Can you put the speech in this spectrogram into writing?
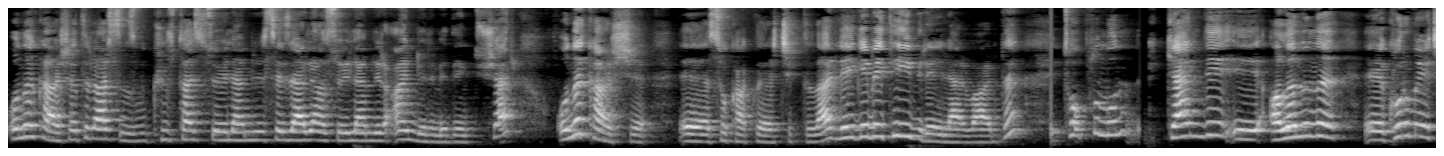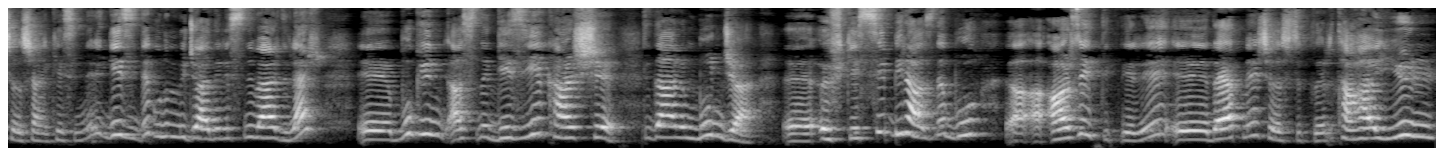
Ona karşı hatırlarsınız bu kürtaj söylemleri, sezeryan söylemleri aynı döneme denk düşer. Ona karşı e, sokaklara çıktılar. LGBTİ bireyler vardı. Toplumun kendi e, alanını e, korumaya çalışan kesimleri Gezi'de bunun mücadelesini verdiler. Bugün aslında Gezi'ye karşı iktidarın bunca öfkesi biraz da bu arzu ettikleri, dayatmaya çalıştıkları tahayyül,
